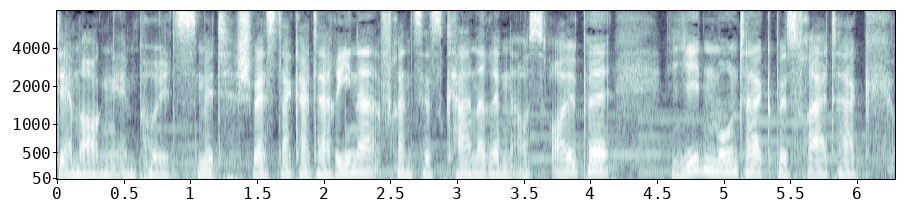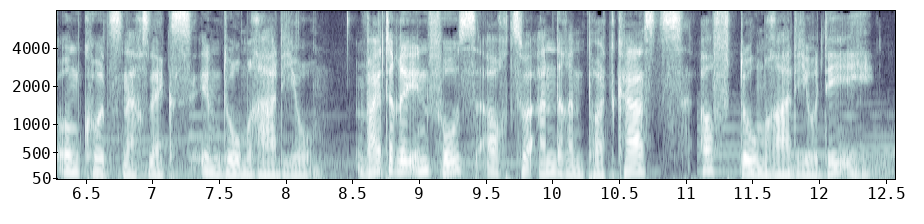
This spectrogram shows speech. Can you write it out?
Der Morgenimpuls mit Schwester Katharina, Franziskanerin aus Olpe, jeden Montag bis Freitag um kurz nach sechs im Domradio. Weitere Infos auch zu anderen Podcasts auf domradio.de.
